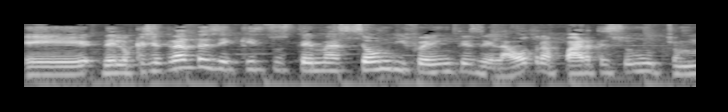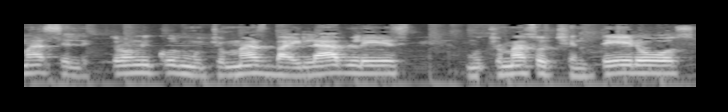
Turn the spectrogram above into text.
Eh, de lo que se trata es de que estos temas son diferentes de la otra parte, son mucho más electrónicos, mucho más bailables, mucho más ochenteros.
